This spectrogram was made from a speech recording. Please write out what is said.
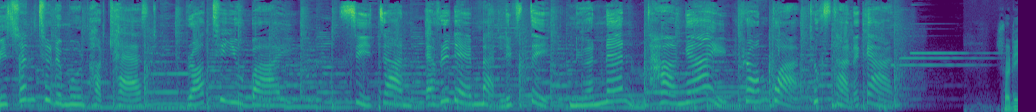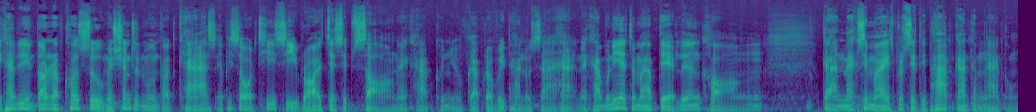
Mission to the Moon Podcast brought to you by ศรีจันทร์ everyday matte lipstick เนื้อแน่น ทาง่าย พร้อมกว่าทุกสถานการณ์ สวัสดีครับยินดีต้อนรับเข้าสู่ Mission to the Moon Podcast episode ที่ 472 นะครับ คุณอยู่กับรวิศ หาญอุตสาหะนะครับ วันนี้จะมาอัปเดตเรื่องของการ maximize ประสิทธิภาพการทำงานของ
